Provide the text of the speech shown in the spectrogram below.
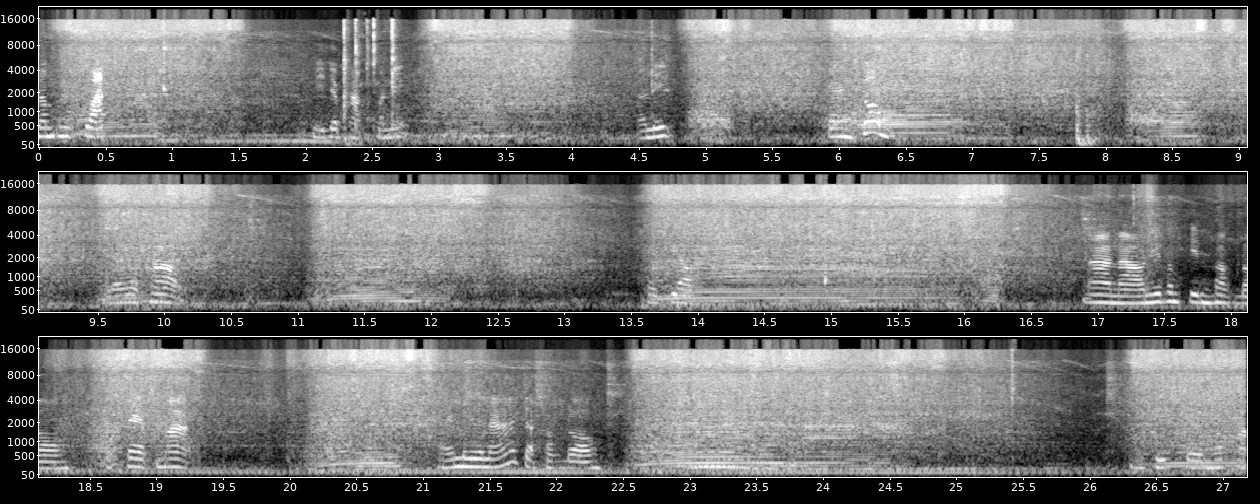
น้ำพริกวัดมีจะผักมันนี้ อันนี้ แกงส้ม แล้วก็ข้าวข้าวเจียวหน้าหนาวนี้ต้องกินผักดองจะแซ่บมาก ใช้มือนะจับผักดองพริกเติมเข้าไป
